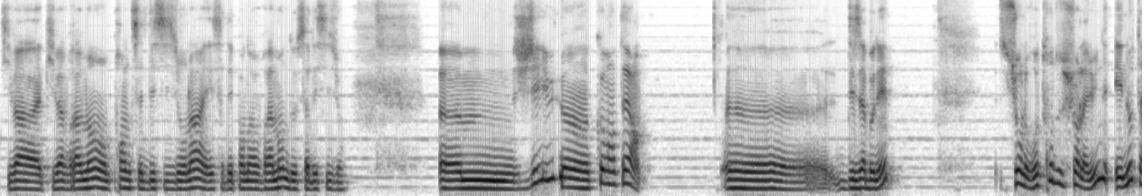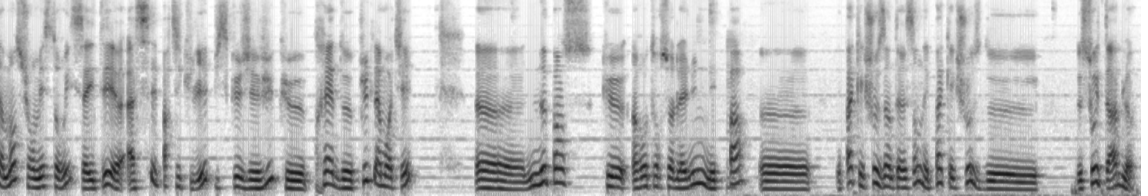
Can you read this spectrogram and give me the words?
qui va qui va vraiment prendre cette décision là et ça dépendra vraiment de sa décision. Euh, j'ai eu un commentaire des abonnés sur le retour sur la Lune, et notamment sur mes stories, ça a été euh, assez particulier, puisque j'ai vu que près de plus de la moitié euh, ne pense qu'un retour sur la Lune n'est pas, euh, n'est pas quelque chose d'intéressant, n'est pas quelque chose de souhaitable,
